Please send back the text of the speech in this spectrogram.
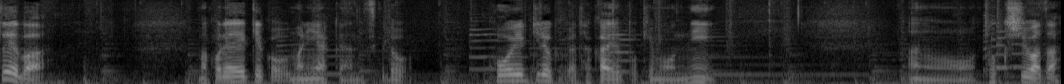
例えば、まあ、これ結構マニアックなんですけど攻撃力が高いポケモンにあの特殊技っ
